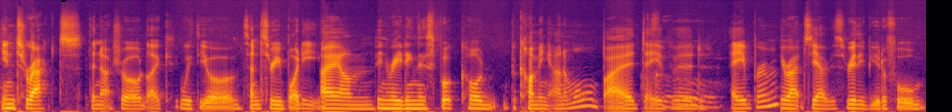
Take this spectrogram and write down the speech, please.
interact the natural world like with your sensory body. I um been reading this book called Becoming Animal by David Cool. Abram. He writes yeah this really beautiful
